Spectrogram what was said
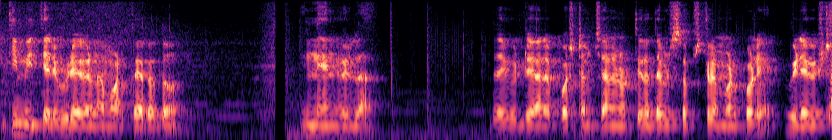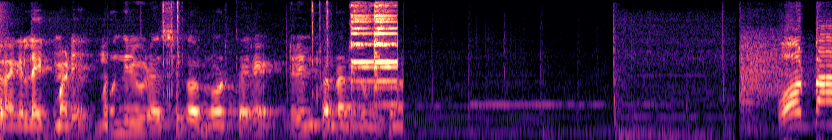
ಇತಿಮಿತಿಯಲ್ಲಿ ವಿಡಿಯೋಗಳನ್ನ ಮಾಡ್ತಾ ಇರೋದು. ಇನ್ನೇನೂ ಇಲ್ಲ. ದಯವಿಟ್ಟು ಯಾರೋ ಫಸ್ಟ್ ಟೈಮ್ ಚಾನಲ್ ನೋಡ್ತೀರಾ, ದಯವಿಟ್ಟು ಸಬ್ಸ್ಕ್ರೈಬ್ ಮಾಡ್ಕೊಳ್ಳಿ. ವಿಡಿಯೋ ಇಷ್ಟ ಲೈಕ್ ಮಾಡಿ. ಮುಂದಿನ ವಿಡಿಯೋ ಸಿಗೋರು ನೋಡ್ತಾ ಇರಿ. ಡ್ರೀಮ್ ಕರ್ನಾಟಕ ಓಟ್ ಬಾ!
